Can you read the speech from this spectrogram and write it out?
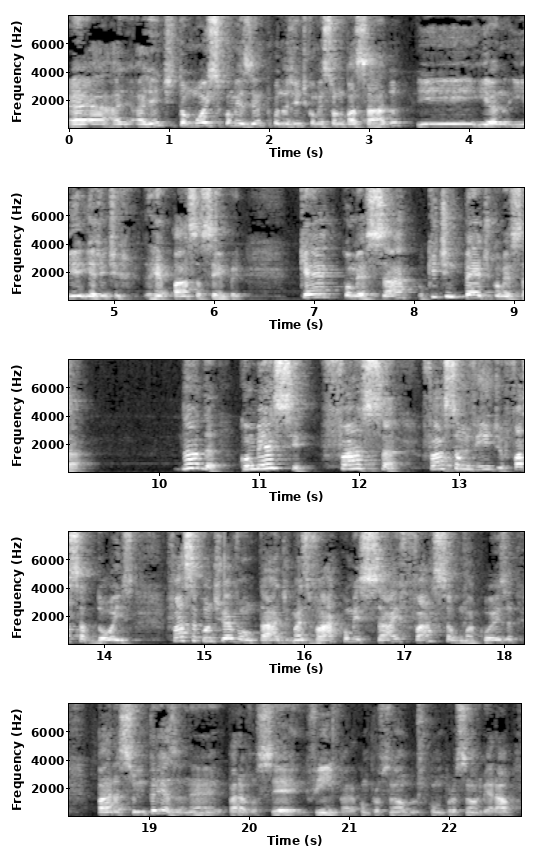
é, a, a, gente tomou isso como exemplo quando a gente começou no passado e, e, e, a gente repassa sempre. Quer começar? O que te impede de começar? Nada. Comece, faça. Faça um vídeo, faça dois, faça quando tiver vontade, mas vá começar e faça alguma coisa para a sua empresa, né? Para você, enfim, para como profissional, como profissional liberal.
